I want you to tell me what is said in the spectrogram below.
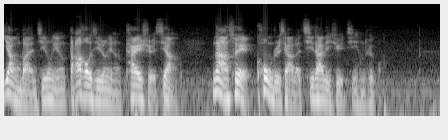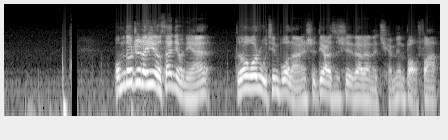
样板集中营达豪集中营开始向纳粹控制下的其他地区进行推广。我们都知道，一九三九年德国入侵波兰是第二次世界大战的全面爆发。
